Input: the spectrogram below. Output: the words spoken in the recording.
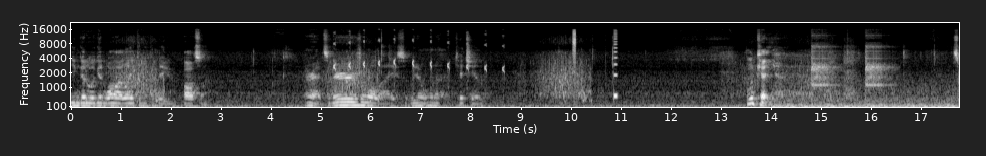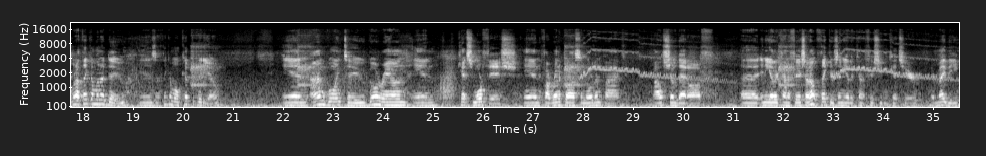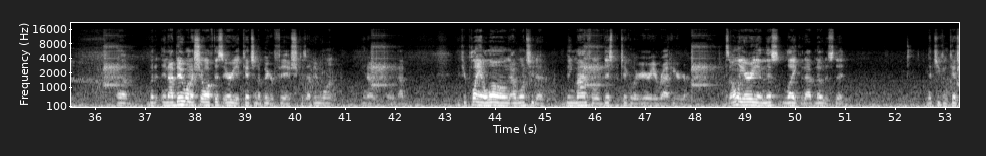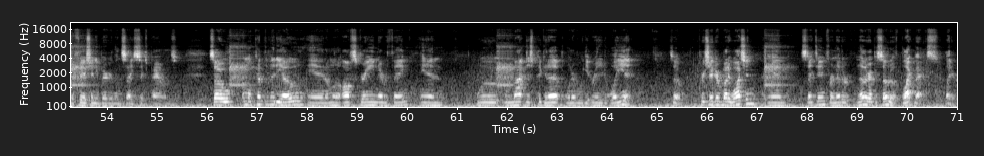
you can go to a good walleye lake and you can do awesome. Alright, so there's a walleye, so we don't want to catch him. Okay. So what I think I'm going to do is I think I'm going to cut the video and I'm going to go around and catch some more fish and if I run across a northern pike I'll show that off. Uh, any other kind of fish? I don't think there's any other kind of fish you can catch here. There may be, um, but and I do want to show off this area catching a bigger fish because I do want, you know, I, if you're playing along, I want you to be mindful of this particular area right here. It's the only area in this lake that I've noticed that that you can catch a fish any bigger than say six pounds. So I'm gonna cut the video and I'm gonna off screen everything and we'll, we might just pick it up whenever we get ready to weigh in. So appreciate everybody watching and stay tuned for another another episode of Black Bass. Later.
